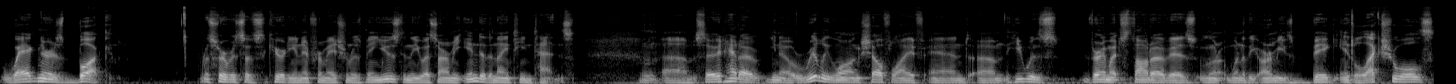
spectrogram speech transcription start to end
Wagner's book, The Service of Security and Information, was being used in the U.S. Army into the 1910s. Um, so it had a you know really long shelf life, and um, he was very much thought of as one of the Army's big intellectuals.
